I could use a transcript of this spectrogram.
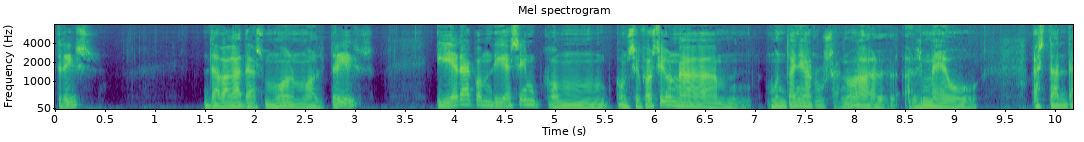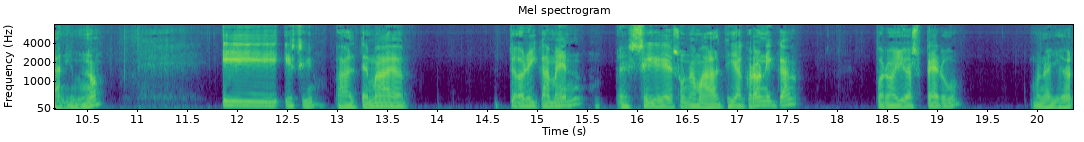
trist, de vegades molt, molt trist, i era, com diguéssim, com, com si fos una muntanya russa, no?, el, el meu estat d'ànim, no? I, I sí, el tema, teòricament, eh, sí, és una malaltia crònica, però jo espero, bueno, jo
